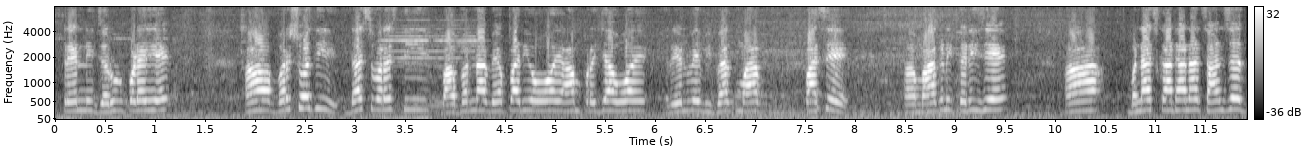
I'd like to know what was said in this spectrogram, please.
ટ્રેનની જરૂર પડે છે. વર્ષોથી, દસ વર્ષથી બાબરના વેપારીઓ હોય, આમ પ્રજા હોય, રેલવે વિભાગમાં પાસે માગણી કરી છે. બનાસકાંઠાના સાંસદ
